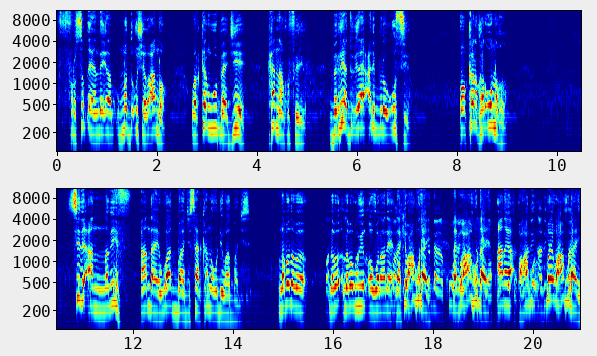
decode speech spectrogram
fursad ayaan leeyahay inaan ummadda u sheego aan dhaho war kan wuu baajiye kan aan ku firiyo. Berri hadduu ilaahay cali bulow uu siiyo oo kanoo kale uu noqdo. Sidii aan nadiif aan dhahay waad baajisaan kanna u dhihi waad baajisay. Labadaba laba wiil oo walaale ah. laakiin waxaan ku dhahay laakiin waxaan ku dhahay anaga waxaan ku maya waxaan ku dhahay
